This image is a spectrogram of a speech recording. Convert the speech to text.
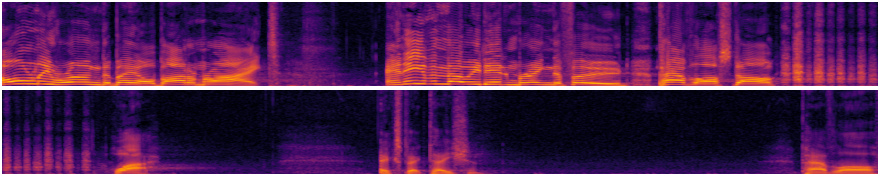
only rung the bell, bottom right, and even though he didn't bring the food, Pavlov's dog, why? Expectation. Pavlov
